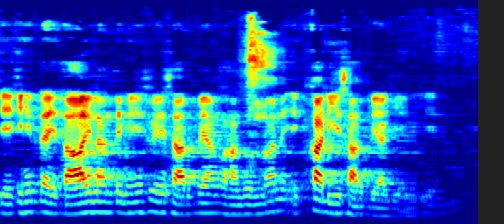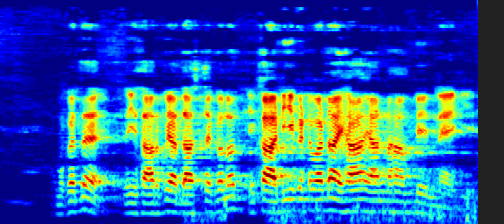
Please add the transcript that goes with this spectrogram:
ඒකින් තමයි තායිලන්තේ මිනිස්සු මේ සර්පයන්ව හඳුන්වන්නේ එක් අඩිය සර්පයා කියන්නේ. මොකද මේ සර්පයා දෂ්ට කළොත් එක අඩියකට වඩා එහා යන්න හම්බෙන්නේ නැහැ කියේ.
